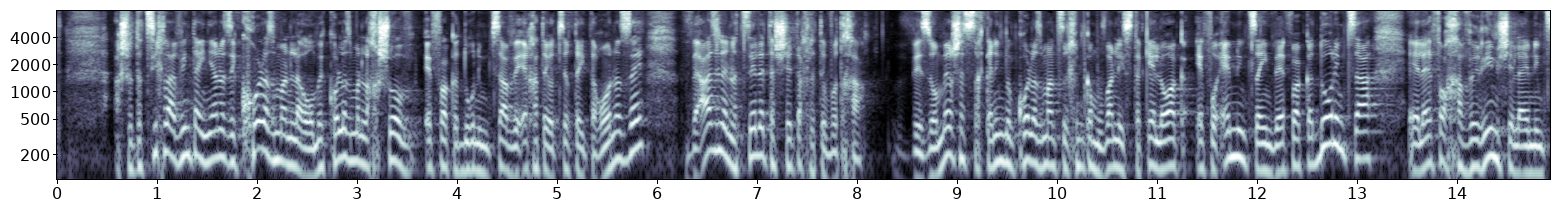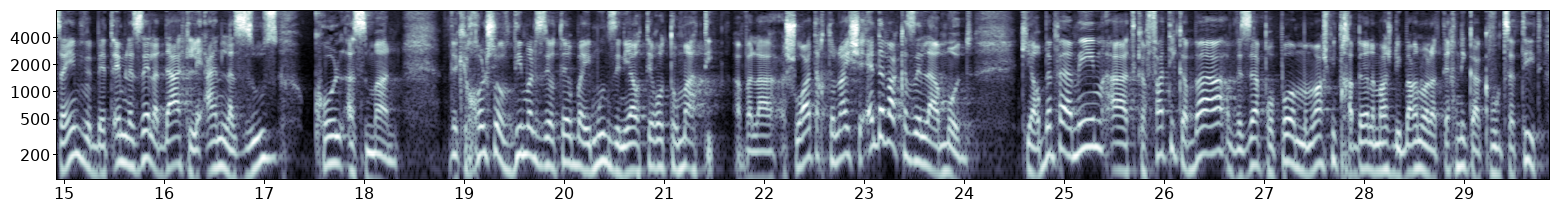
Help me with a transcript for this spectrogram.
עכשיו אתה צריך להבין את העניין הזה כל הזמן לעומק, כל הזמן לחשוב איפה הכדור נמצא ואיך אתה יוצר את היתרון הזה, ואז לנצל את השטח לטובתך. וזה אומר ששחקנים גם כל הזמן צריכים כמובן להסתכל לא רק איפה הם נמצאים ואיפה הכדור נמצא, אלא איפה החברים שלהם נמצאים, ובהתאם לזה לדעת לאן לזוז כל הזמן. וככל שעובדים על זה יותר באימון זה נהיה יותר אוטומטי, אבל השורה התחתונה היא שאין דבר כזה לעמוד, כי הרבה פעמים ההתקפה תיקבע, וזה אפרופו ממש מתחבר למה שדיברנו על הטכניקה הקבוצתית,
